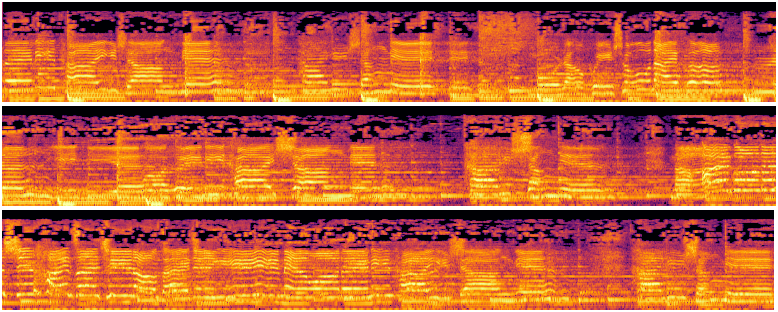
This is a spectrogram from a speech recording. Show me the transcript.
对你太想念，太想念。蓦然回首，奈何人已远。我对你太想念，太想念。那爱过还在祈祷再见一面，我对你太想念，太想念，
